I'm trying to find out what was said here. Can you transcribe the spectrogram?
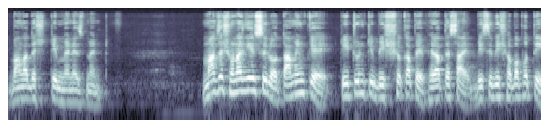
বাংলাদেশ টিম ম্যানেজমেন্ট। মাঝে শোনা গিয়েছিল, তামিমকে টি টোয়েন্টি বিশ্বকাপে ফেরাতে চায় বিসিবি সভাপতি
